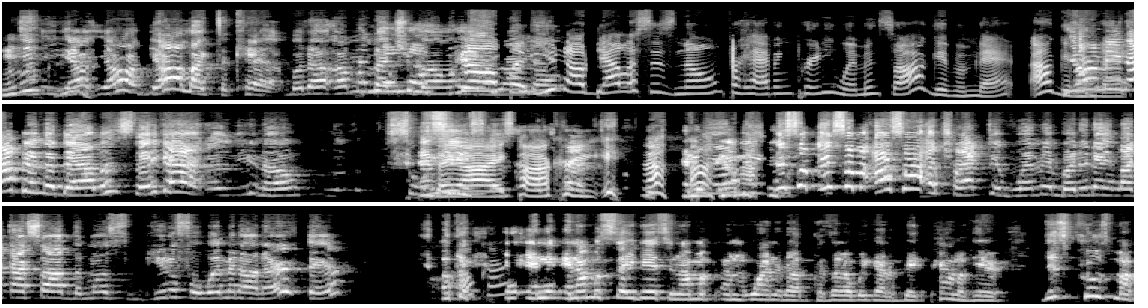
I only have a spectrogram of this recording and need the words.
Mm-hmm. Y'all, y'all, y'all like to cap, but uh, I'm gonna let you know. No, but you know, Dallas is known for having pretty women, so I'll give him that. I'll give. You know I mean, I've been to Dallas. They got, uh, you know, they are concrete. I, mean, it's some, it's some, I saw attractive women, but it ain't like I saw the most beautiful women on earth there. Okay, okay. And, and I'm gonna say this, and I'm gonna, I'm gonna wind it up because I know we got a big panel here. This proves my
